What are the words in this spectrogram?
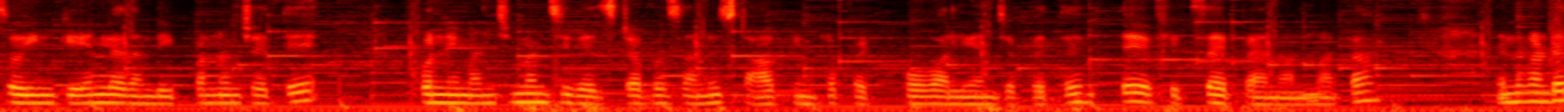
సో ఇంకేం లేదండి. ఇప్పటి నుంచి అయితే కొన్ని మంచి మంచి వెజిటబుల్స్ అన్ని స్టాక్ ఇంట్లో పెట్టుకోవాలి అని చెప్పి అయితే ఫిక్స్ అయిపోయాను అనమాట ఎందుకంటే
